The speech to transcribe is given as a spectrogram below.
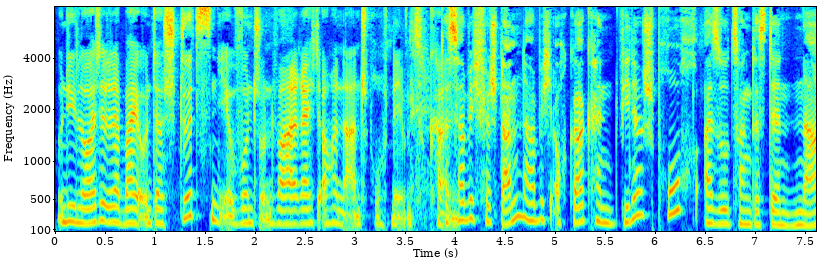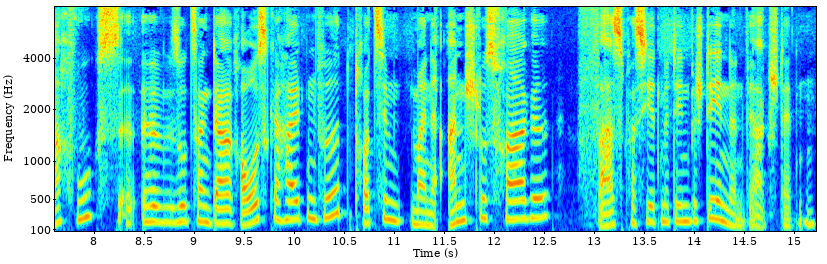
und die Leute dabei unterstützen, ihr Wunsch- und Wahlrecht auch in Anspruch nehmen zu können. Das habe ich verstanden, da habe ich auch gar keinen Widerspruch. Also sozusagen, dass der Nachwuchs äh, sozusagen da rausgehalten wird. Trotzdem meine Anschlussfrage, was passiert mit den bestehenden Werkstätten?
